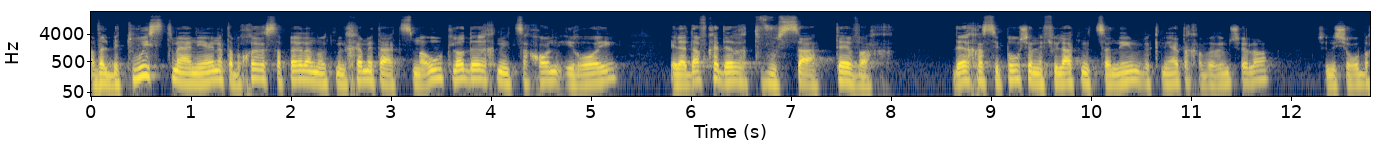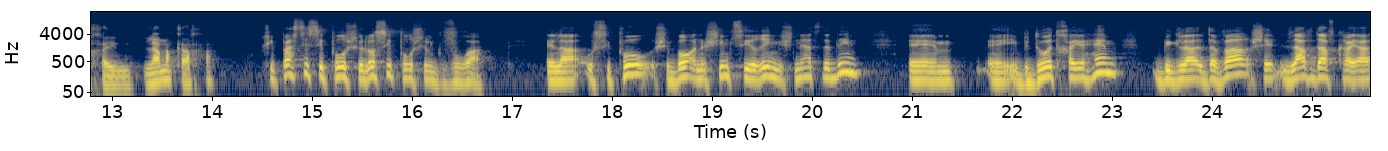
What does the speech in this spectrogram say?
אבל בטוויסט מעניין, אתה בוחר לספר לנו את מלחמת העצמאות לא דרך ניצחון הירואי, אלא דווקא דרך תבוסה, טבח. דרך הסיפור של נפילת ניצנים וקניית החברים שלו, שנשארו בחיים. למה ככה? חיפשתי סיפור שהוא לא סיפור של גבורה, אלא הוא סיפור שבו אנשים צעירים משני הצדדים הם, אה, איבדו את חייהם בגלל דבר שלאו דווקא היה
